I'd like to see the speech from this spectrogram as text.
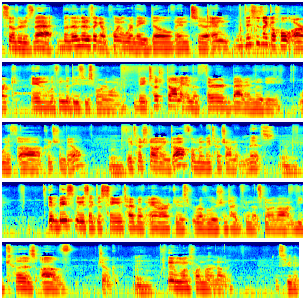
so there's that but then there's like a point where they delve into and this is like a whole arc in within the dc storyline they touched on it in the third batman movie with uh christian bale Mhm. they touched on it in gotham and they touch on it in this. Mhm. and basically it's like the same type of anarchist revolution type thing that's going on because of Joker Mhm. in one form or another. Excuse me.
